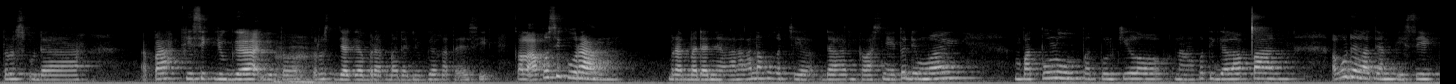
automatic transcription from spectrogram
terus udah apa fisik juga gitu, Mhm. terus jaga berat badan juga katanya sih. Kalau aku sih kurang berat badannya karena kan aku kecil. Dan kelasnya itu dimulai 40 40 kilo. Nah aku 38 aku udah latihan fisik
